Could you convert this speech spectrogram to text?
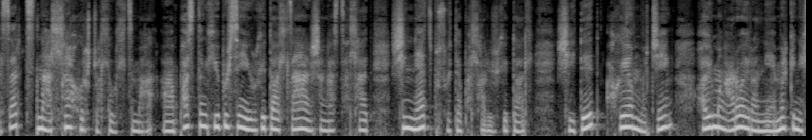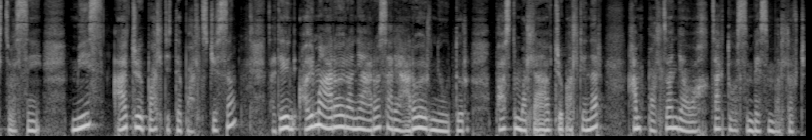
байсаар цэст нь аллагын хөрөгч болон үлдсэн байгаа. А пост нь Hubers-ийн ерөөхдөө бол заан шангаас залхаад шинэ найз бүсгүйтэй болохоор ерөөхдөө бол шийдээд Ohio мужийн 2012 оны Америк нэгдсэн улсын Miss Audrey Bolt-тэй болцож исэн. За тэгээд 2012 оны 10 сарын 12-ны өдөр Постон болон Авжи Балтинаар хамт болзоонд явах цаг туулсан байсан боловч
